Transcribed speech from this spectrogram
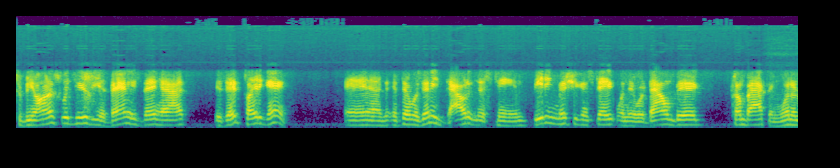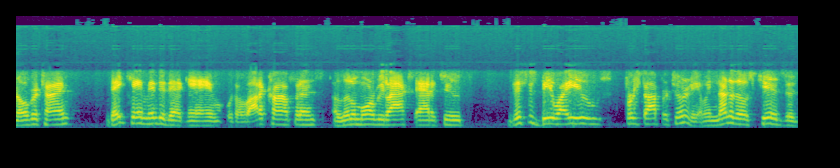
to be honest with you, the advantage they had is they'd played a game. And if there was any doubt in this team, beating Michigan State when they were down big, come back and win in overtime, they came into that game with a lot of confidence, a little more relaxed attitude. This is BYU's first opportunity. I mean, none of those kids are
